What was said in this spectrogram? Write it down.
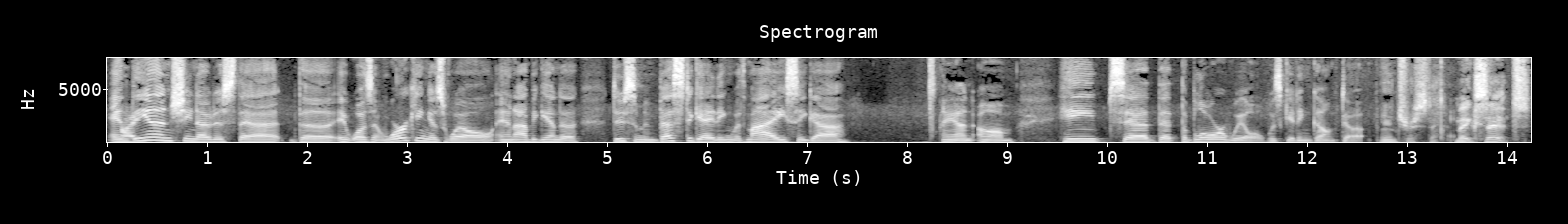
and Right. then she noticed that the it wasn't working as well and i began to do some investigating with my ac guy and um, he said that the blower wheel was getting gunked up Interesting. Makes sense.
